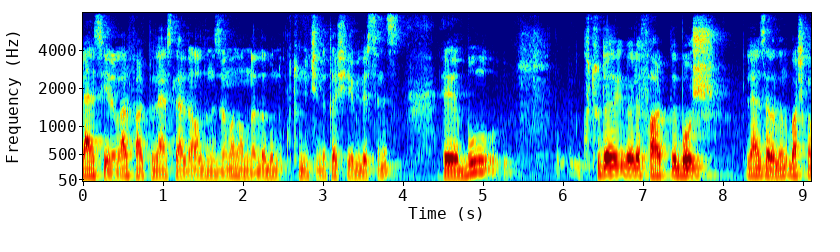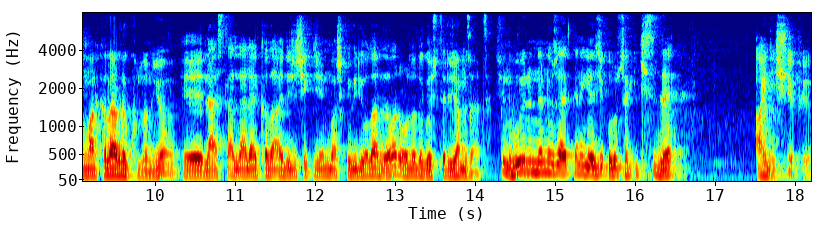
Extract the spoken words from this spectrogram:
lens yeri var. Farklı lensler de aldığınız zaman onları da bu kutunun içinde taşıyabilirsiniz. E, bu kutuda böyle farklı boş lens aralığını başka markalar da kullanıyor. E, lenslerle alakalı ayrıca çekeceğim başka videolar da var. Orada da göstereceğim zaten. Şimdi bu ürünlerin özelliklerine gelecek olursak ikisi de aynı işi yapıyor.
